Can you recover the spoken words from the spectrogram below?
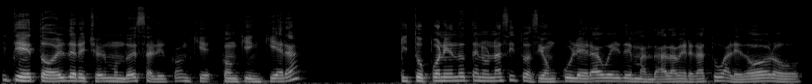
y tiene todo el derecho del mundo de salir con, con quien quiera. Y tú poniéndote en una situación culera, güey, de mandar a la verga a tu valedor o,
